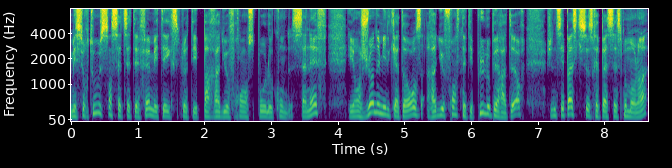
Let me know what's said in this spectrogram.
Mais surtout, 107.7 FM était exploité par Radio France pour le compte Sanef et en juin 2014, Radio France n'était plus l'opérateur. Je ne sais pas ce qui se serait passé à ce moment-là.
